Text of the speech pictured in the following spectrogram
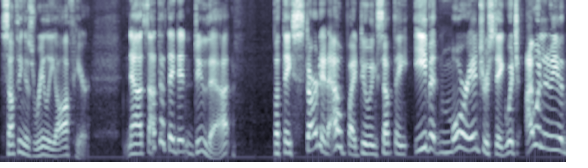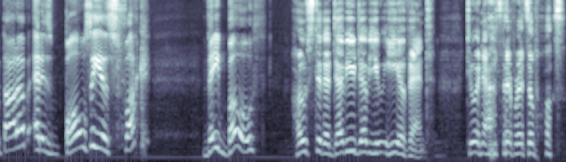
something is really off here. Now, it's not that they didn't do that but they started out by doing something even more interesting, which I wouldn't have even thought of, and is ballsy as fuck. They both hosted a WWE event to announce their principles.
